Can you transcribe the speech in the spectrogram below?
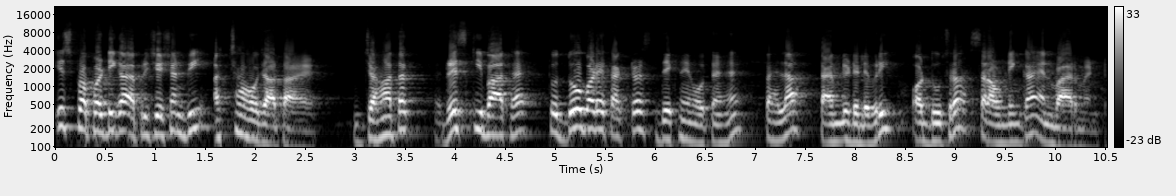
इस प्रॉपर्टी का एप्रिसिएशन भी अच्छा हो जाता है। जहाँ तक रिस्क की बात है तो दो बड़े फैक्टर्स देखने होते हैं। पहला टाइमली डिलीवरी और दूसरा सराउंडिंग का एनवायरमेंट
